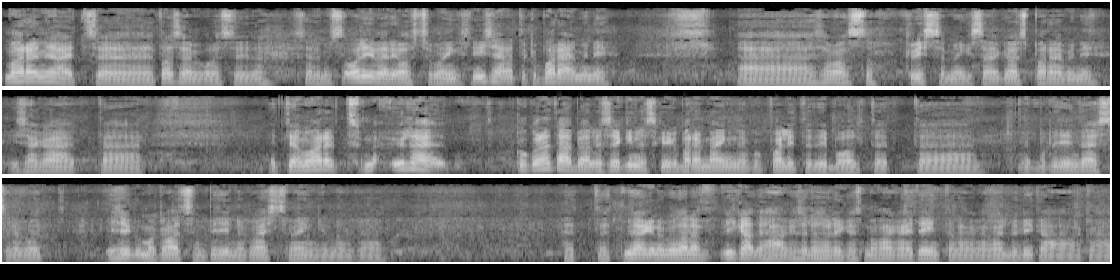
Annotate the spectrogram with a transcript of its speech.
ma arvan jah, et see taseme poolest oli noh, selles mõttes Oliveri vastu mängisin ise natuke paremini äh,, samas noh, Kristjan mängis ka paremini ise ka, et äh, et ja ma arvan, et üle kogu nädala peale see kindlasti kõige parem mäng nagu kvaliteedi poolt, et äh, et ma pidin tõesti nagu, et isegi kui ma kaotasin, pidin nagu hästi mängima, aga et, et midagi nagu talle viga teha, aga selles oligi, et ma väga ei teinud talle väga palju viga, aga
